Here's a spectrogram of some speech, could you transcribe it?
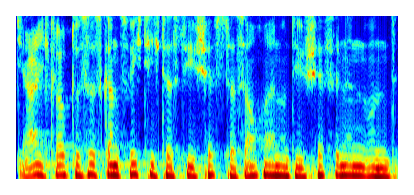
Ja, ich glaube, das ist ganz wichtig, dass die Chefs das auch hören und die Chefinnen und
